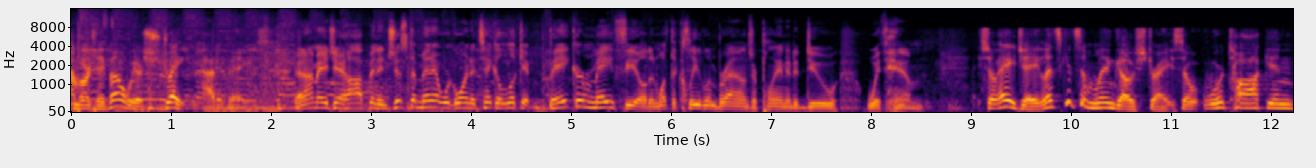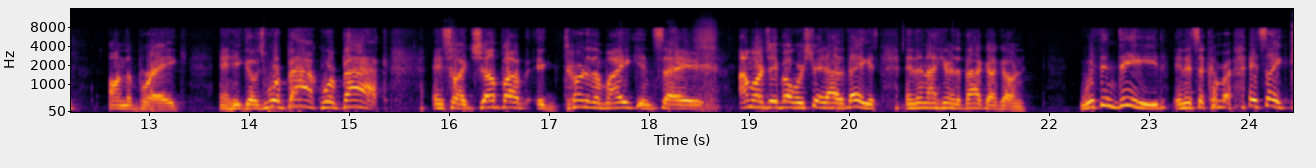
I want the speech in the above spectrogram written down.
I'm RJ Bell. We are straight out of Vegas. And I'm AJ Hoffman. In just a minute, we're going to take a look at Baker Mayfield and what the Cleveland Browns are planning to do with him. So AJ, let's get some lingo straight. So we're talking on the break, and he goes, "We're back, we're back." And so I jump up and turn to the mic and say, "I'm RJ Bell. We're straight out of Vegas." And then I hear in the background going. With Indeed, and it's a com- it's like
